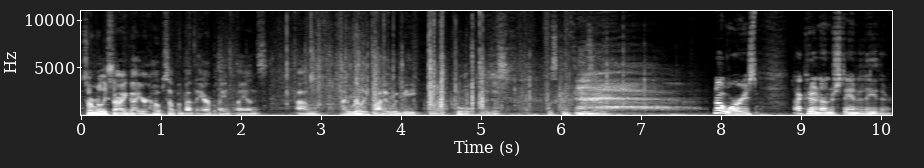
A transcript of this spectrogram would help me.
So I'm really sorry I got your hopes up about the airplane plans. Um, I really thought it would be, you know, cool. It just was confusing. No worries. I couldn't understand it either.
